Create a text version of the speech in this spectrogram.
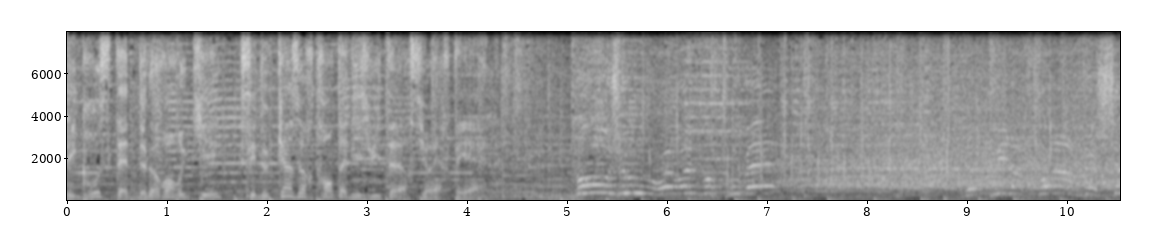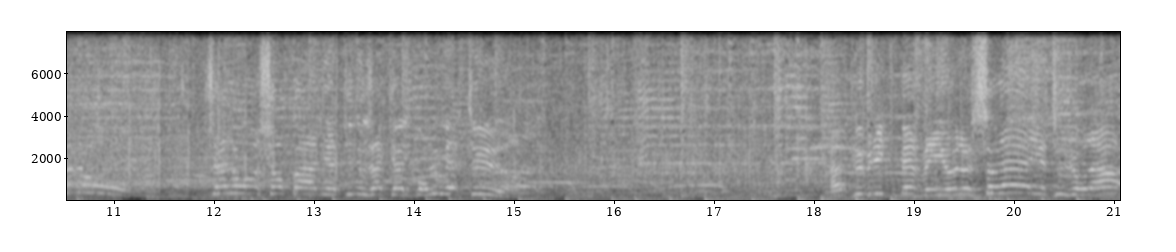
Les grosses têtes de Laurent Ruquier, c'est de 15h30 à 18h sur RTL. Bonjour, heureux de vous retrouver depuis la foire de Chalon. Chalon en Champagne qui nous accueille pour l'ouverture. Un public merveilleux, le soleil est toujours là.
